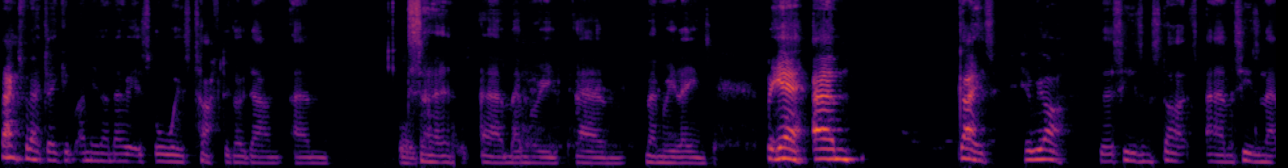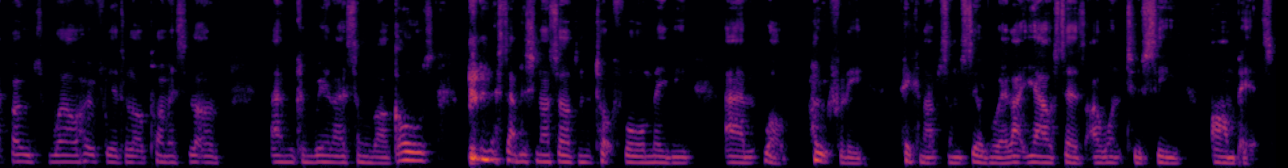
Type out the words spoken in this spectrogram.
Thanks for that, Jacob. I mean, I know it's always tough to go down um, certain uh, memory um, memory lanes, but yeah, um, guys, here we are. The season starts, um, a season that bodes well. Hopefully, there's a lot of promise, a lot of um, we can realize some of our goals, establishing ourselves in the top four, maybe. Um, well, hopefully picking up some silverware. Like Yao says, I want to see armpits.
